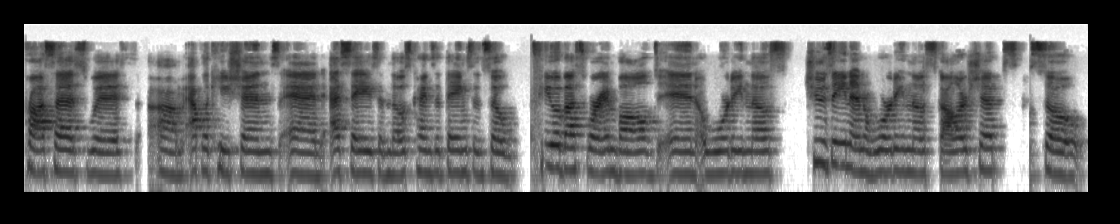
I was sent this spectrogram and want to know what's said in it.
process with um, applications and essays and those kinds of things. And so a few of us were involved in awarding those choosing and awarding those scholarships. So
